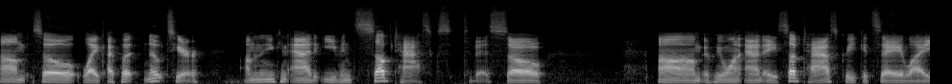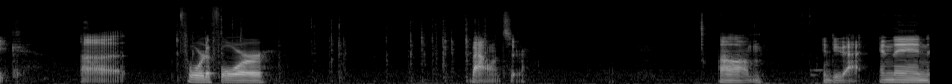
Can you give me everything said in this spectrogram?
Um, so like I put notes here, um, and then you can add even subtasks to this. So um, if we want to add a subtask, we could say like uh, four to four balancer. Um, and do that. And then,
